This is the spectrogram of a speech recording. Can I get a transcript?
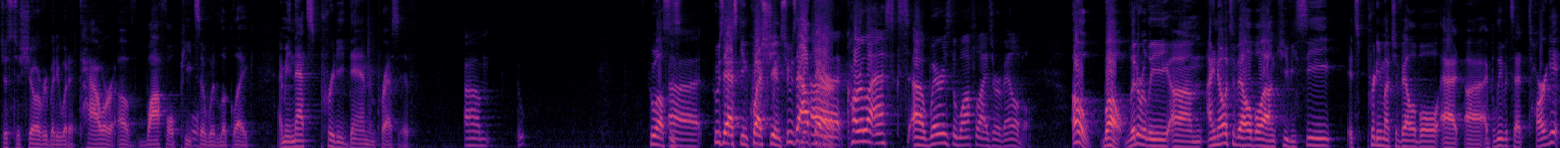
just to show everybody what a tower of waffle pizza would look like. I mean, that's pretty damn impressive. Um, Who else is? Uh, who's asking questions? Who's out there? uh, Carla asks, uh, where is the wafflizer available? Oh, well, literally, um, I know it's available on QVC. It's pretty much available at, uh, I believe it's at Target.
